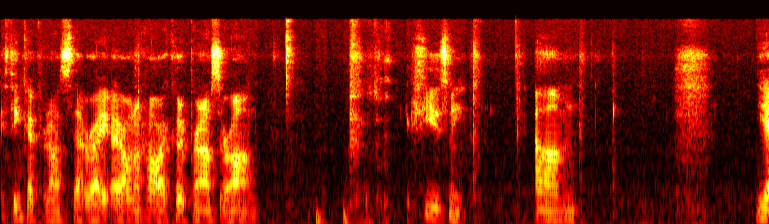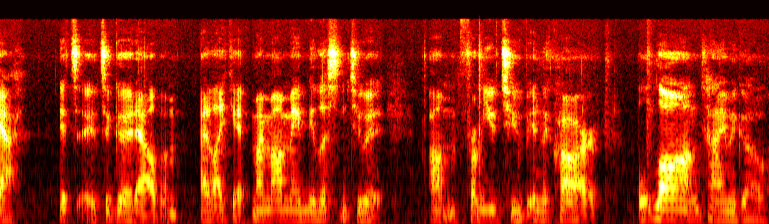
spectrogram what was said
I think I pronounced that right. I don't know how I could have pronounced it wrong. Excuse me. Um, yeah, it's it's a good album. I like it. My mom made me listen to it um, from YouTube in the car a long time ago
